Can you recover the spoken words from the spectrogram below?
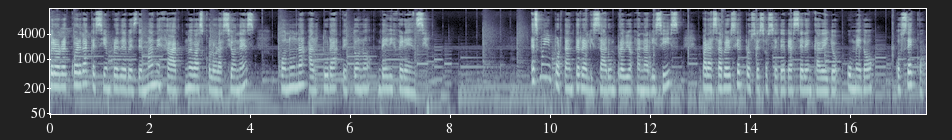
pero recuerda que siempre debes de manejar nuevas coloraciones con una altura de tono de diferencia. Es muy importante realizar un previo análisis para saber si el proceso se debe hacer en cabello húmedo o seco,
